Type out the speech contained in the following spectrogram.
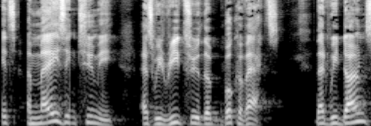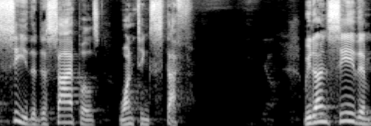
It's amazing to me as we read through the book of Acts that we don't see the disciples wanting stuff. We don't see them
